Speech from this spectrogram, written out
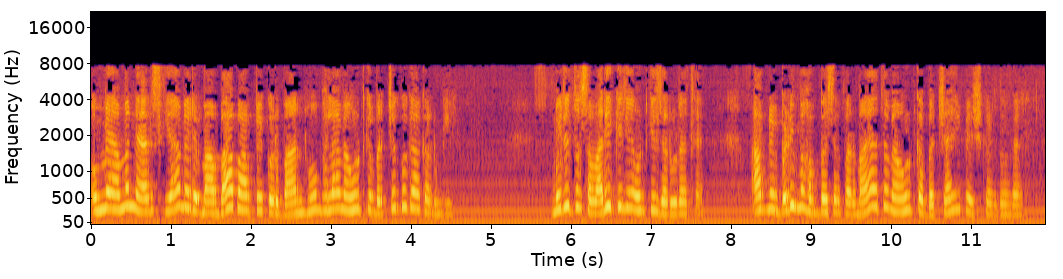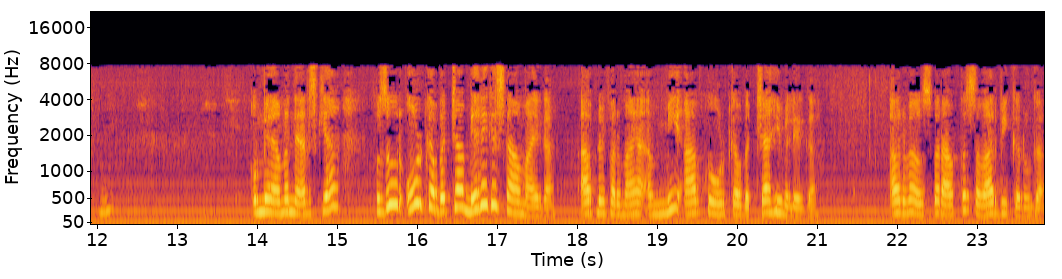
ام امن نے عرض کیا، میرے ماں باپ آپ پہ قربان ہوں، بھلا میں اونٹ کے بچے کو کیا کروں گی؟ مجھے تو سواری کے لیے اونٹ کی ضرورت ہے۔ آپ نے بڑی محبت سے فرمایا، تو میں اونٹ کا بچہ ہی پیش کر دوں گا۔ ام امن نے عرض کیا، حضور، اونٹ کا بچہ میرے کس کام آئے گا؟ آپ نے فرمایا، امی، آپ کو اونٹ کا بچہ ہی ملے گا۔ اور میں اس پر آپ کو سوار بھی کروں گا۔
